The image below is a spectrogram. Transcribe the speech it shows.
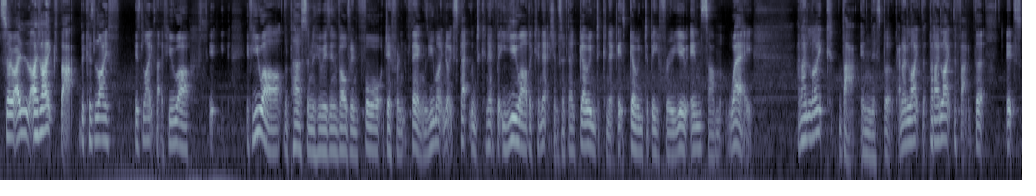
So I, I like that because life is like that. If you are if you are the person who is involved in four different things, you might not expect them to connect, but you are the connection. So if they're going to connect, it's going to be through you in some way. And I like that in this book. And I like that, but I like the fact that it's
